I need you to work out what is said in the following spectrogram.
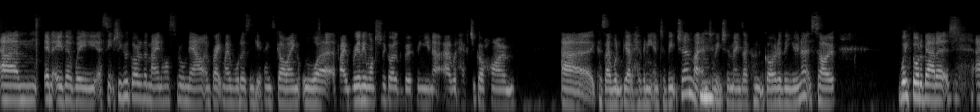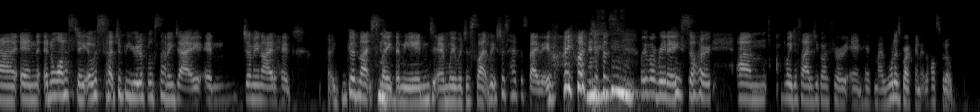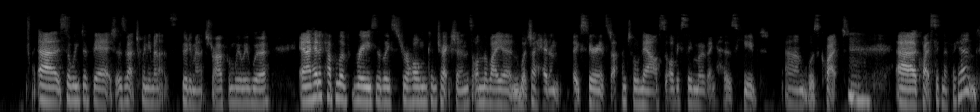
Um, and either we essentially could go to the main hospital now and break my waters and get things going, or if I really wanted to go to the birthing unit, I would have to go home because uh, I wouldn't be able to have any intervention. Like mm. intervention means I couldn't go to the unit. So we thought about it, uh, and in all honesty, it was such a beautiful sunny day, and Jimmy and I had had a good night's sleep in the end, and we were just like, let's just have this baby. we were just we were ready, so um, we decided to go through and have my waters broken at the hospital. Uh, so we did that. It was about 20 minutes, 30 minutes drive from where we were. And I had a couple of reasonably strong contractions on the way in, which I hadn't experienced up until now. So obviously moving his head um, was quite mm. uh, quite significant.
